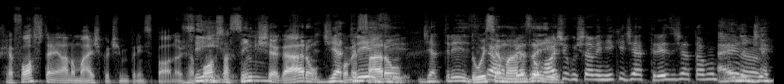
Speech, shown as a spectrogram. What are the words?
Os reforços treinaram mais que o time principal, né? Os Sim, reforços, assim que chegaram, dia começaram 13, dia 13. duas É, semanas o Pedro aí. Rocha e o Gustavo Henrique, dia 13, já estavam Aí no treinando. dia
